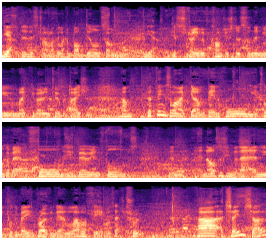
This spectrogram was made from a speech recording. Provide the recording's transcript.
Yeah. This time, like, like a Bob Dylan song. Yeah. Just stream of consciousness, and then you make your own interpretation. Um, but things like um, Ben Hall, you talk about Forbes, he's buried in Forbes. And, and I was listening to that, and you talk about his broken down love affair. Was that true? Uh, it seems so.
